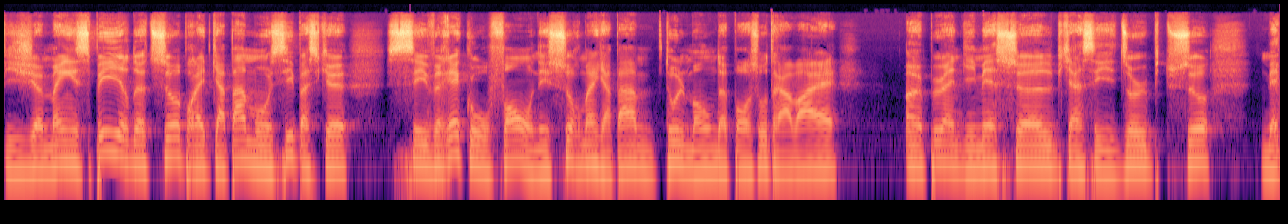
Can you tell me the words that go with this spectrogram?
Puis je m'inspire de ça pour être capable moi aussi parce que c'est vrai qu'au fond, on est sûrement capable, tout le monde, de passer au travers un peu entre guillemets seul puis quand c'est dur puis tout ça. Mais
